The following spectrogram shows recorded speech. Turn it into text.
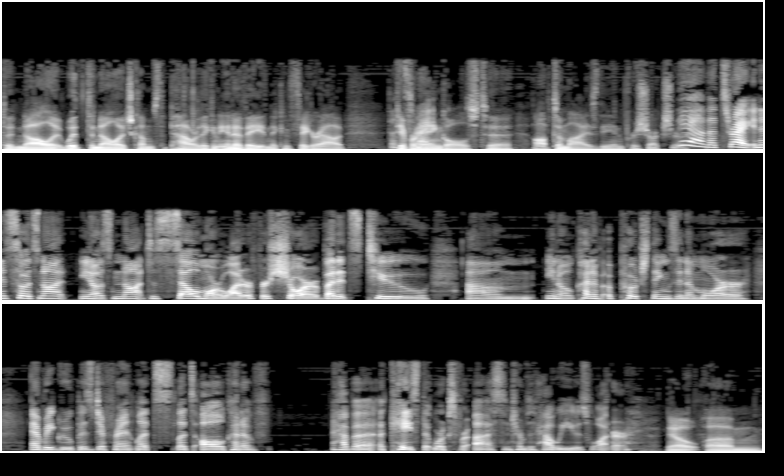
the knowledge with the knowledge comes the power. They can innovate and they can figure out That's different right. angles to optimize the infrastructure. Yeah, that's right. And it's so it's not you know it's not to sell more water for sure, but it's to um, you know kind of approach things in a more every group is different. Let's let's all kind of have a, a case that works for us in terms of how we use water. Now, um,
